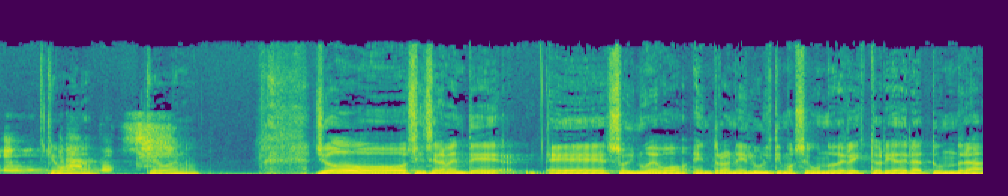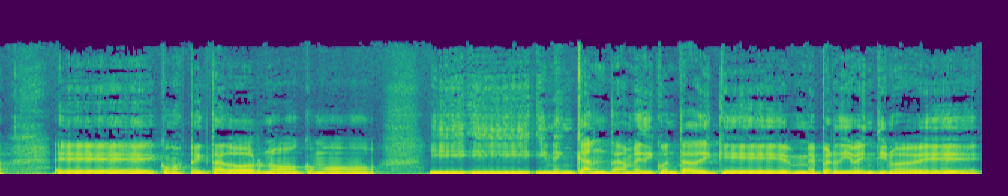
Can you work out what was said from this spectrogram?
eh, Qué bueno, grande. qué bueno. Yo, sinceramente, eh, soy nuevo, entro en el último segundo de la historia de la tundra eh, como espectador, ¿no? Como y, y- y me encanta, me di cuenta de que me perdí 29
